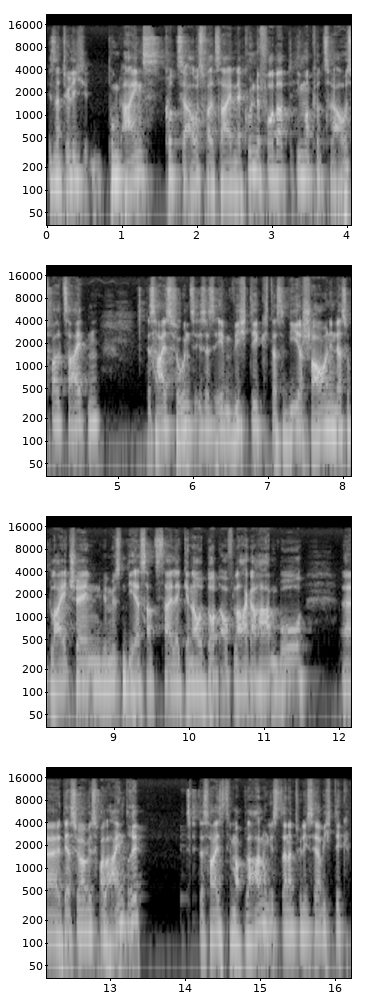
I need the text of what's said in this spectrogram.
ist natürlich Punkt eins kurze Ausfallzeiten. Der Kunde fordert immer kürzere Ausfallzeiten. Das heißt, für uns ist es eben wichtig, dass wir schauen in der Supply Chain, wir müssen die Ersatzteile genau dort auf Lager haben, wo äh, der Servicefall eintritt. Das heißt, Thema Planung ist da natürlich sehr wichtig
